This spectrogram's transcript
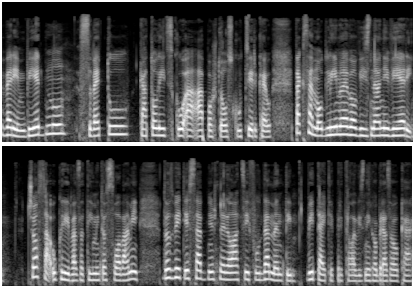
Verím v jednu, svetú, katolícku a apoštolskú cirkev. Tak sa modlíme vo význaní viery. Čo sa ukrýva za týmito slovami? Dozviete sa v dnešnej relácii Fundamenty. Vítajte pri televíznych obrazovkách.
